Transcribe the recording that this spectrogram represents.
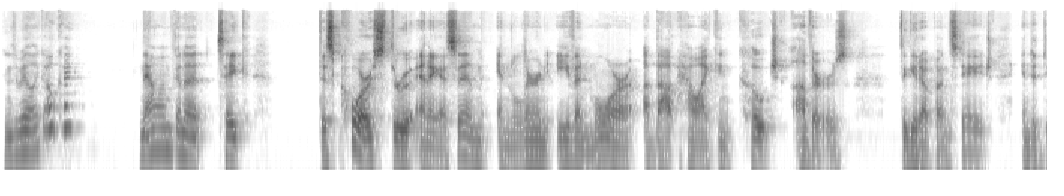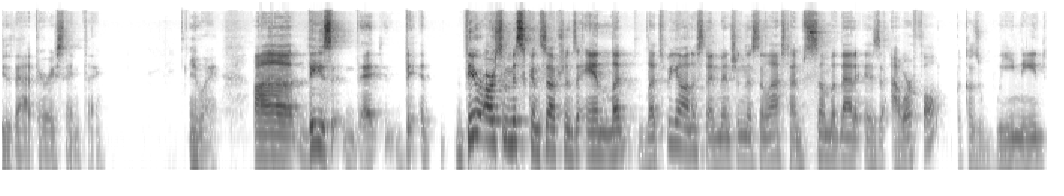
can be like okay now i'm going to take this course through NASM and learn even more about how I can coach others to get up on stage and to do that very same thing. Anyway, uh, these there are some misconceptions, and let let's be honest. I mentioned this the last time. Some of that is our fault because we need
